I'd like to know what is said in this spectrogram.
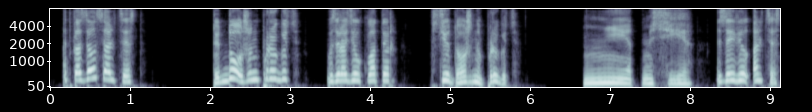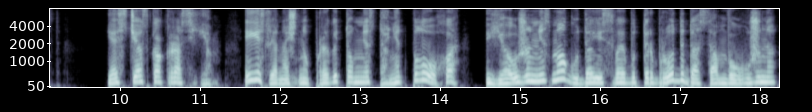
— отказался Альцест. «Ты должен прыгать», — возразил Клотер. «Все должны прыгать». «Нет, месье», — заявил Альцест. «Я сейчас как раз ем, и если я начну прыгать, то мне станет плохо, и я уже не смогу доесть свои бутерброды до самого ужина.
